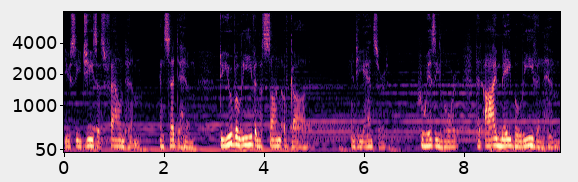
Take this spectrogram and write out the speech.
You see, Jesus found him and said to him, do you believe in the Son of God? And he answered, Who is he, Lord, that I may believe in him?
